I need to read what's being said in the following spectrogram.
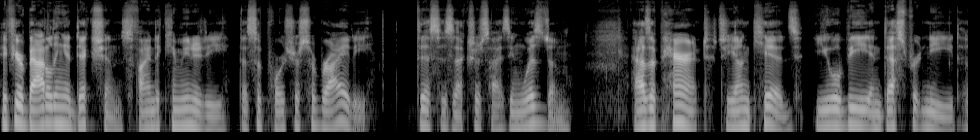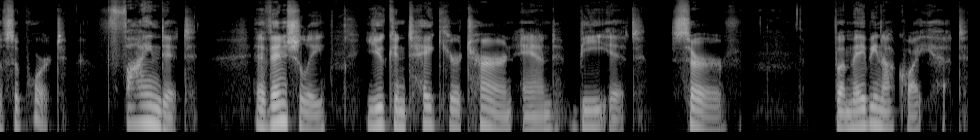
If you're battling addictions, find a community that supports your sobriety. This is exercising wisdom. As a parent to young kids, you will be in desperate need of support. Find it. Eventually, you can take your turn and be it. Serve. But maybe not quite yet.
